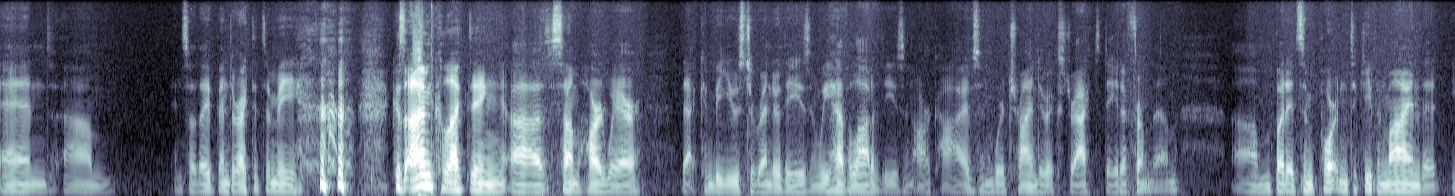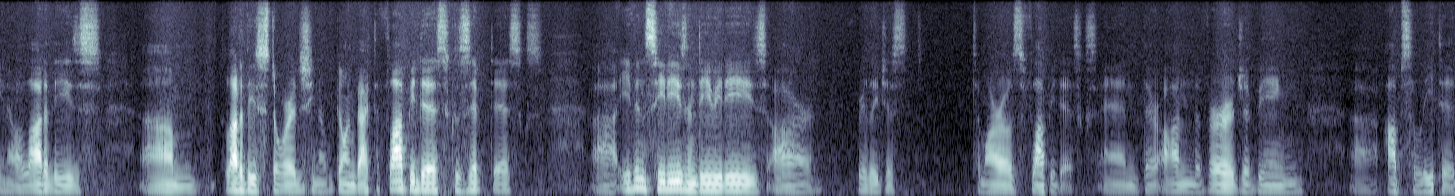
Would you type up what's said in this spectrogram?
And, um, and so they've been directed to me because I'm collecting uh, some hardware that can be used to render these, and we have a lot of these in archives, and we're trying to extract data from them. Um, but it's important to keep in mind that you know a lot of these um, a lot of these storage, you know, going back to floppy disks, zip disks, uh, even CDs and DVDs are really just tomorrow's floppy disks, and they're on the verge of being uh, obsoleted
